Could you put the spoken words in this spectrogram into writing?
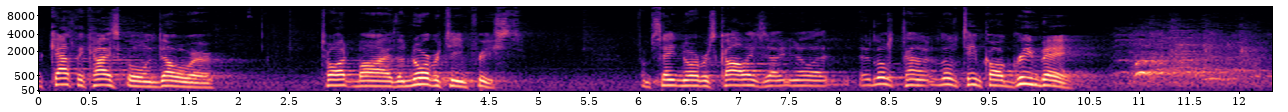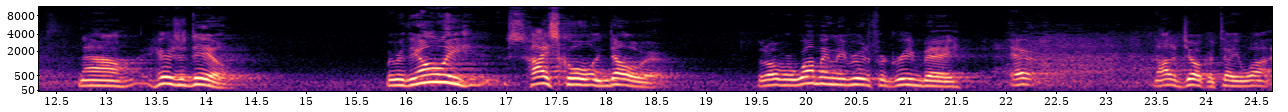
a Catholic high school in Delaware taught by the Norbertine priest from St. Norbert's College. Uh, you know, a, a little, town, a little team called Green Bay. Now, here's the deal. We were the only high school in Delaware that overwhelmingly rooted for Green Bay. Not a joke, I'll tell you why.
